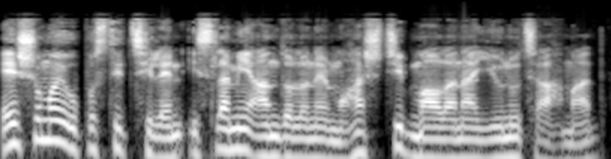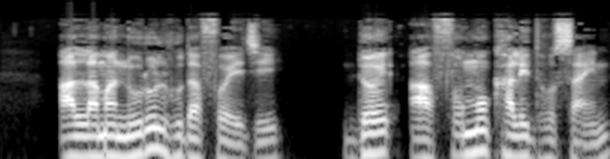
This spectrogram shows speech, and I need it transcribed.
এ সময় উপস্থিত ছিলেন ইসলামী আন্দোলনের মহাসচিব মাওলানা ইউনুস আহমাদ, আল্লামা নুরুল হুদা ফয়েজি ডৈ আফমো খালিদ হোসাইন,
